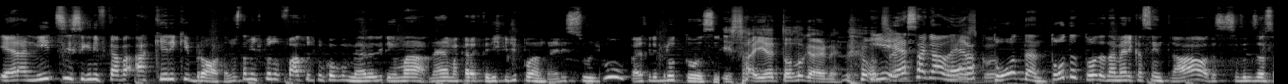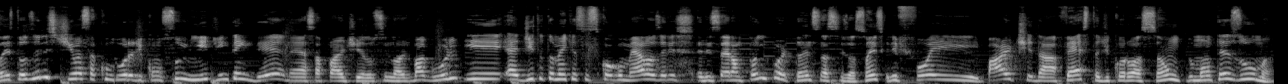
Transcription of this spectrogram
E era Nitsi significava aquele que brota, justamente pelo fato de que o cogumelo ele tem uma, né, uma característica de planta. Ele surge, uh, parece que ele brotou assim. E saía em todo lugar, né? E essa galera toda, toda, toda da América Central, dessas civilizações, todos eles tinham essa cultura de consumir, de entender, né, essa parte alucinógena do bagulho. E é dito também que esses cogumelos, eles, eles eram tão importantes nas civilizações, ele foi parte da festa de coroação do Montezuma,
